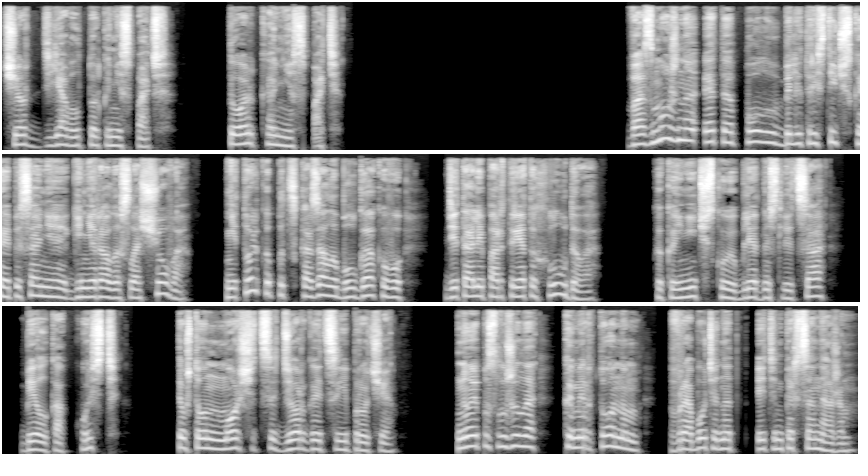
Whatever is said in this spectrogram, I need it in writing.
Черт, дьявол, только не спать. Только не спать. Возможно, это полубеллетристическое описание генерала Слащева не только подсказало Булгакову детали портрета Хлудова, кокаиническую бледность лица, бел как кость, то, что он морщится, дергается и прочее, но и послужило камертоном в работе над этим персонажем.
